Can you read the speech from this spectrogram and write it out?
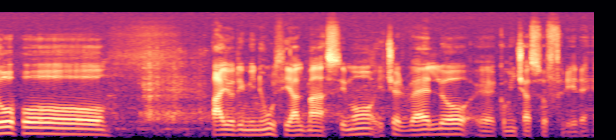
dopo un paio di minuti al massimo il cervello eh, comincia a soffrire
